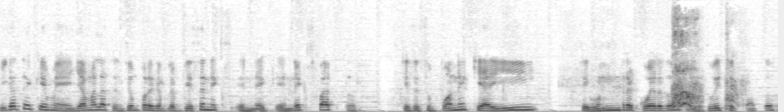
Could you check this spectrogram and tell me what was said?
Fíjate que me llama la atención, por ejemplo, empieza en X, en, en X Factor, que se supone que ahí, según recuerdo, y estuve checando,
